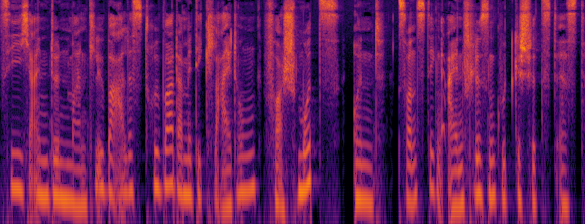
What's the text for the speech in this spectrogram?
ziehe ich einen dünnen Mantel über alles drüber, damit die Kleidung vor Schmutz und sonstigen Einflüssen gut geschützt ist.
